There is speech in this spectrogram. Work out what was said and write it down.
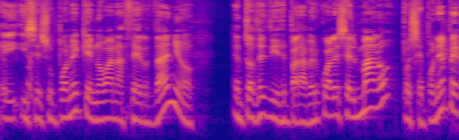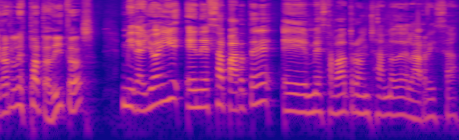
y, y, se supone que no van a hacer daño. Entonces dice, para ver cuál es el malo, pues se pone a pegarles pataditas. Mira, yo ahí en esa parte eh, me estaba tronchando de la risa,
